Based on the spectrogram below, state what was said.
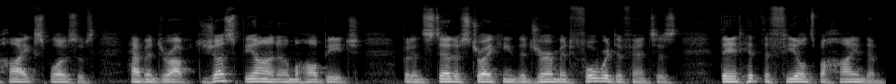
high explosives have been dropped just beyond Omaha Beach, but instead of striking the German forward defenses, they had hit the fields behind them.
